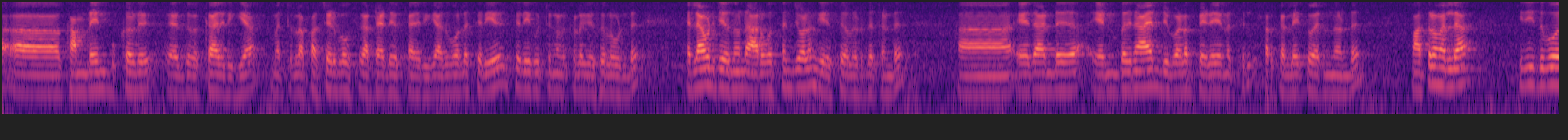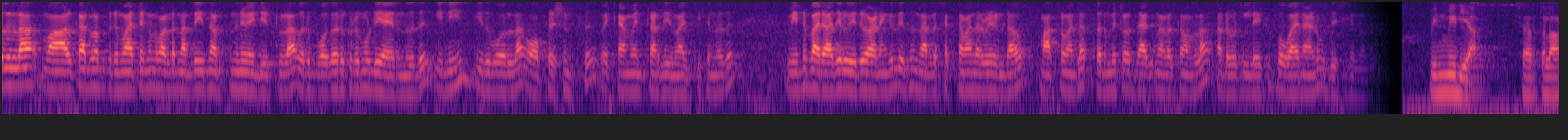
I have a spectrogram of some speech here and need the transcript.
കംപ്ലയിന്റ് ബുക്കുകൾ ഇത് വെക്കാതിരിക്കുക മറ്റുള്ള ഫസ്റ്റ് എയ്ഡ് ബോക്സ് കറക്റ്റായിട്ട് വെക്കാതിരിക്കുക അതുപോലെ ചെറിയ ചെറിയ കുറ്റങ്ങൾക്കുള്ള കേസുകളുണ്ട് എല്ലാം കൂടി ചെയ്യുന്നതുകൊണ്ട് അറുപത്തഞ്ചോളം കേസുകൾ എടുത്തിട്ടുണ്ട്. ഏതാണ്ട് എൺപതിനായിരം രൂപയോളം പിഴ ഇനത്തിൽ സർക്കാരിലേക്ക് വരുന്നുണ്ട്. മാത്രമല്ല ഇനി ഇതുപോലുള്ള ആൾക്കാരുടെ പെരുമാറ്റങ്ങൾ വളരെ നല്ല രീതിയിൽ നടത്തുന്നതിന് വേണ്ടിയിട്ടുള്ള ഒരു ബോധവൽക്കരണം കൂടിയായിരുന്നു ഇത്. ഇനിയും ഇതുപോലുള്ള ഓപ്പറേഷൻസ് വെക്കാൻ വേണ്ടിയിട്ടാണ് തീരുമാനിച്ചിരിക്കുന്നത്. വീണ്ടും പരാതികൾ വരുവാണെങ്കിൽ ഇത് നല്ല ശക്തമായ നടപടി ഉണ്ടാവും. മാത്രമല്ല പെർമിറ്റ് റദ്ദാക്കി നടക്കാനുള്ള നടപടിയിലേക്ക് പോകാനാണ് ഉദ്ദേശിക്കുന്നത്. Win Media Cherthala.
